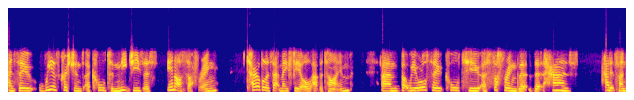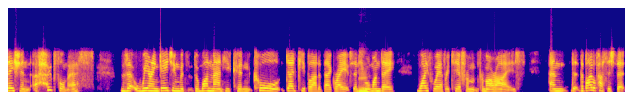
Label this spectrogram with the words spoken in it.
And so we as Christians are called to meet Jesus in our suffering, terrible as that may feel at the time, um, but we are also called to a suffering that, that has at its foundation a hopefulness that we're engaging with the one man who can call dead people out of their graves and who mm. will one day wipe away every tear from, from our eyes. And the, the, Bible passage that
